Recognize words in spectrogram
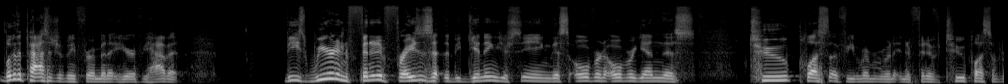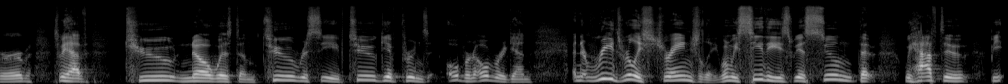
Look at the passage with me for a minute here if you have it. These weird infinitive phrases at the beginning, you're seeing this over and over again, this to plus, if you remember an infinitive, to plus a verb. So we have to know wisdom, to receive, to give prudence over and over again. And it reads really strangely. When we see these, we assume that we have to be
